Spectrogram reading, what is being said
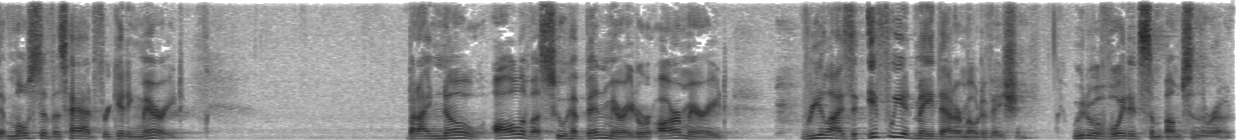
that most of us had for getting married. But I know all of us who have been married or are married realize that if we had made that our motivation, we would have avoided some bumps in the road.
